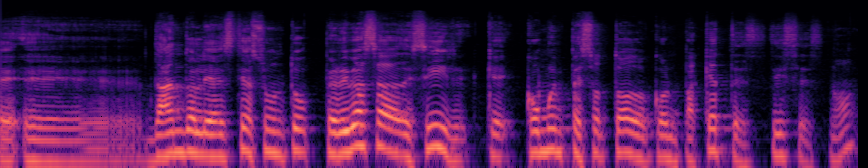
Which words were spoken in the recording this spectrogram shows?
eh, eh, dándole a este asunto, pero ibas a decir que cómo empezó todo, con paquetes, dices, ¿no?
